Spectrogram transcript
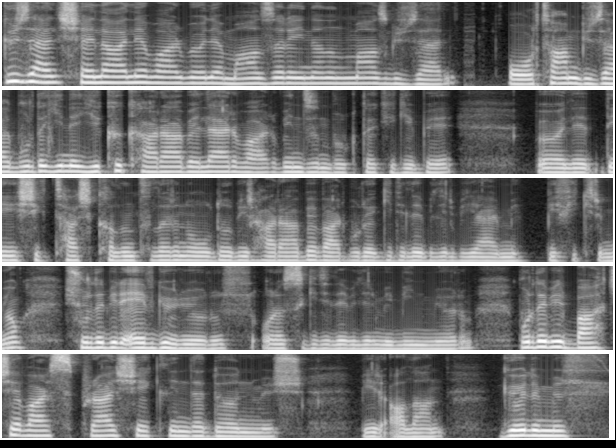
Güzel şelale var böyle manzara inanılmaz güzel. Ortam güzel. Burada yine yıkık harabeler var Windenburg'daki gibi. Böyle değişik taş kalıntıların olduğu bir harabe var. Buraya gidilebilir bir yer mi? Bir fikrim yok. Şurada bir ev görüyoruz. Orası gidilebilir mi bilmiyorum. Burada bir bahçe var. Spiral şeklinde dönmüş bir alan. Gölümüz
